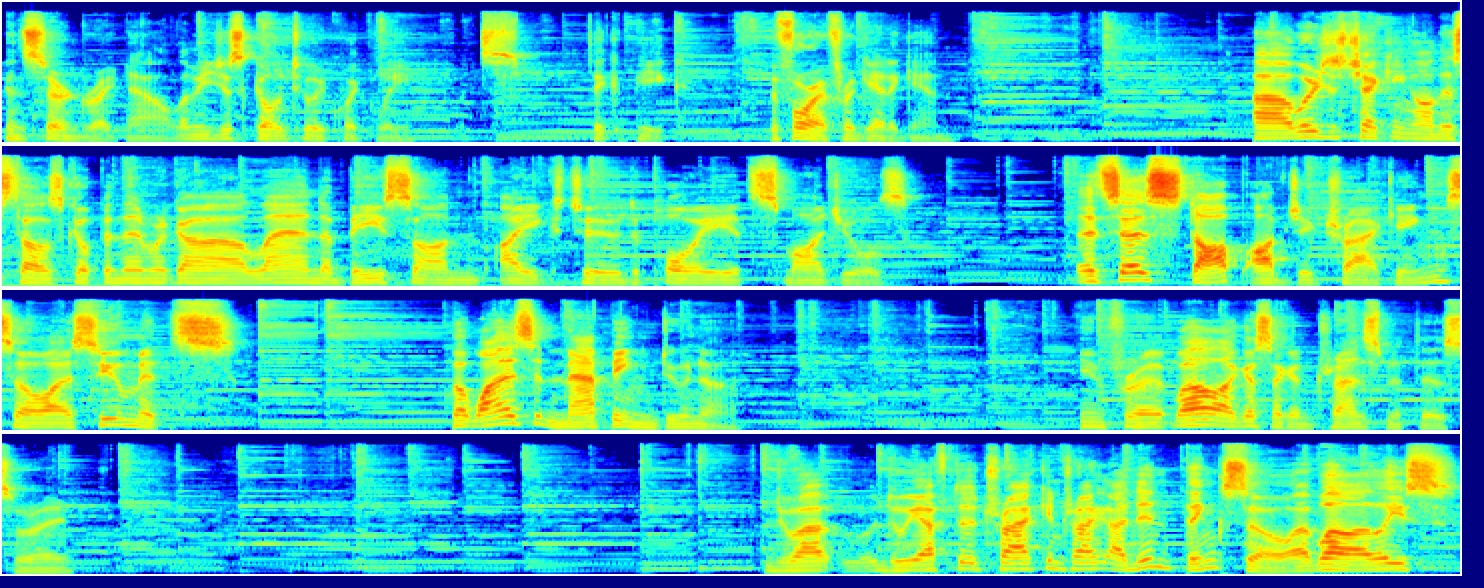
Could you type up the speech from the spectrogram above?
concerned right now, let me just go to it quickly. Let's take a peek before I forget again. Uh, we're just checking on this telescope and then we're gonna land a base on Ike to deploy its modules. It says stop object tracking, so I assume it's... But why is it mapping Duna? Infrared... Well, I guess I can transmit this, right? Do I do we have to track and track? I didn't think so. Uh, well, at least.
